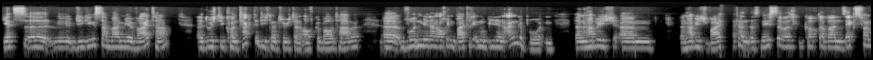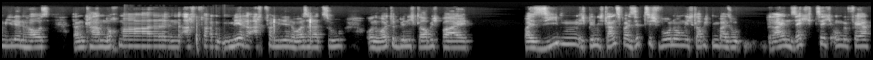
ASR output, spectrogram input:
jetzt, äh, wie, ging es dann bei mir weiter? durch die Kontakte, die ich natürlich dann aufgebaut habe, äh, wurden mir dann auch eben weitere Immobilien angeboten. Dann habe ich ähm, dann habe ich weiter, das nächste, was ich gekauft habe, war ein Sechsfamilienhaus. Dann kamen nochmal acht, mehrere Achtfamilienhäuser dazu. Und heute bin ich, glaube ich, bei, bei sieben. Ich bin nicht ganz bei 70 Wohnungen. Ich glaube, ich bin bei so 63 ungefähr.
